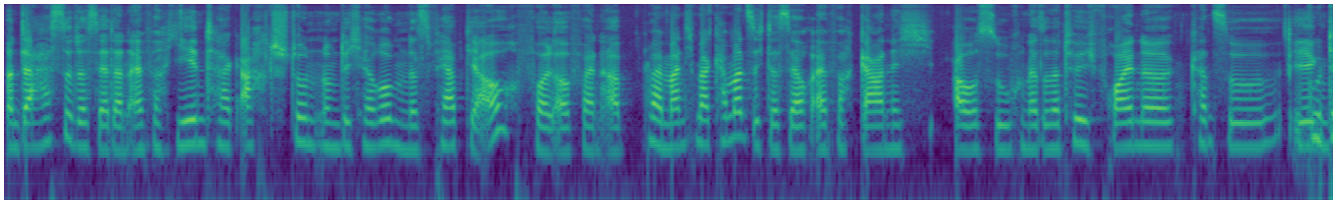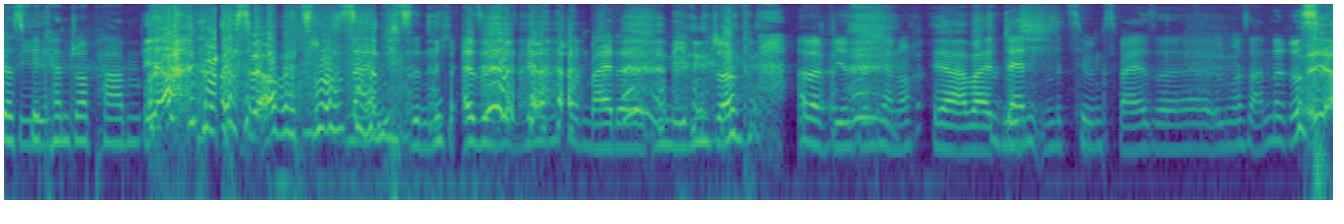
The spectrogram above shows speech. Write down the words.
Und da hast du das ja dann einfach jeden Tag acht Stunden um dich herum. Das färbt ja auch voll auf einen ab. Weil manchmal kann man sich das ja auch einfach gar nicht aussuchen. Also natürlich Freunde kannst du irgendwie... Gut, dass wir keinen Job haben. Ja, gut, dass wir arbeitslos sind. Nein, wir sind nicht. Also wir, wir, haben schon beide einen Nebenjob, aber wir sind ja noch ja, aber Studenten beziehungsweise irgendwas anderes. Ja.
